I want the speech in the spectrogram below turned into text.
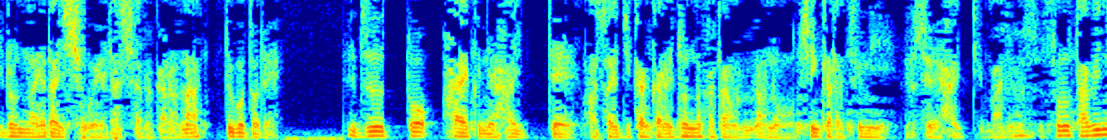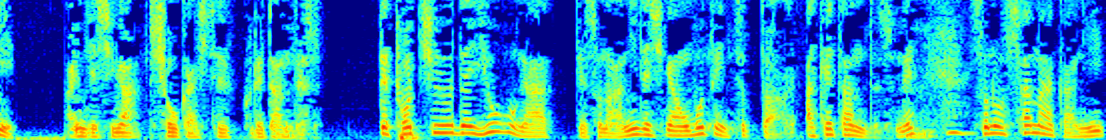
いろんな偉い師匠がいらっしゃるからな。ということで、ずっと早くに入って、浅い時間からいろんな方が、あの、次から次に寄席へ入ってまいります。その度に、兄弟子が紹介してくれたんです。で、途中で用があって、その兄弟子が表にちょっと開けたんですね。うん、その最中に、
